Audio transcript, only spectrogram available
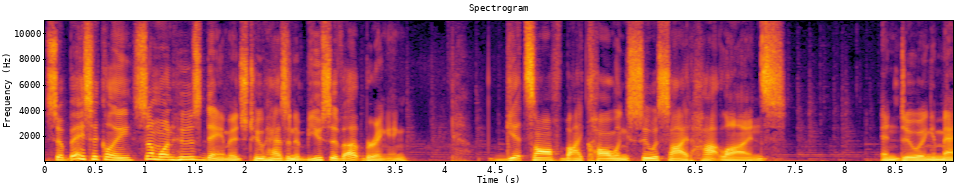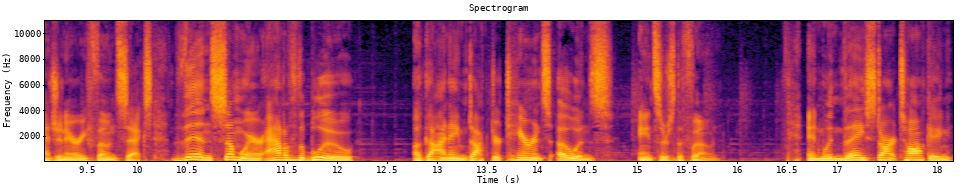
So basically, someone who's damaged, who has an abusive upbringing, gets off by calling suicide hotlines and doing imaginary phone sex. Then, somewhere out of the blue, a guy named Dr. Terrence Owens answers the phone. And when they start talking,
